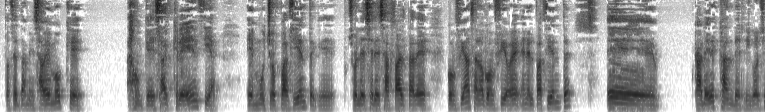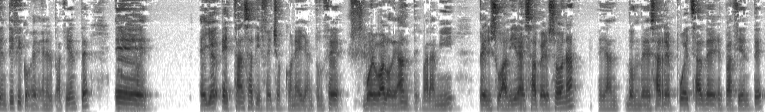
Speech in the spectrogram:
Entonces también sabemos que, aunque esas creencias en muchos pacientes, que suele ser esa falta de confianza, no confío en el paciente, eh, carezcan de rigor científico en el paciente, eh, ellos están satisfechos con ella. Entonces, vuelvo a lo de antes. Para mí, persuadir a esa persona, donde esas respuestas del paciente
